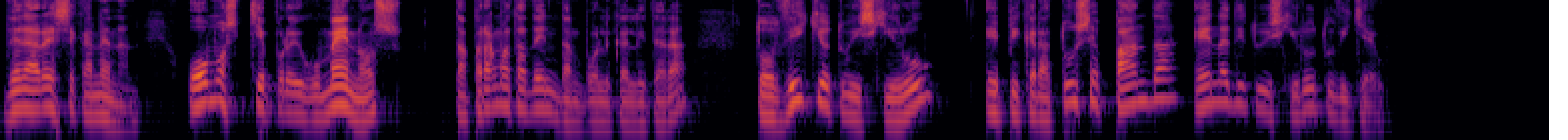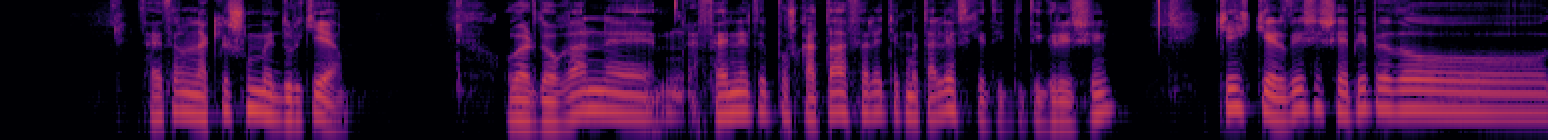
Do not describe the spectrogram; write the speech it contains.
Δεν αρέσει σε κανέναν. Όμως και προηγουμένως τα πράγματα δεν ήταν πολύ καλύτερα. Το δίκαιο του ισχυρού επικρατούσε πάντα έναντι του ισχυρού του δικαίου. Θα ήθελα να κλείσουμε με την Τουρκία. Ο Ερντογάν ε, φαίνεται πως κατάφερε και εκμεταλλεύτηκε την, την κρίση και έχει κερδίσει σε επίπεδο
